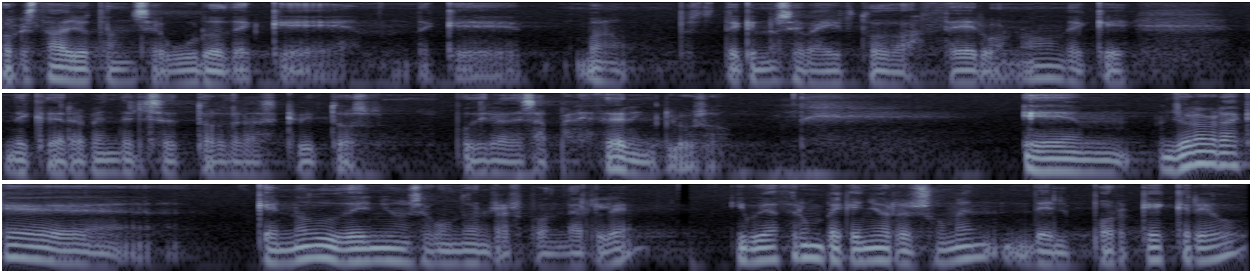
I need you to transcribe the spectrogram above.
por qué estaba yo tan seguro de que, de que bueno, de que no se va a ir todo a cero, ¿no? de, que, de que de repente el sector de las criptos pudiera desaparecer incluso. Em, yo la verdad que, que no dudé ni un segundo en responderle y voy a hacer un pequeño resumen del por qué creo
